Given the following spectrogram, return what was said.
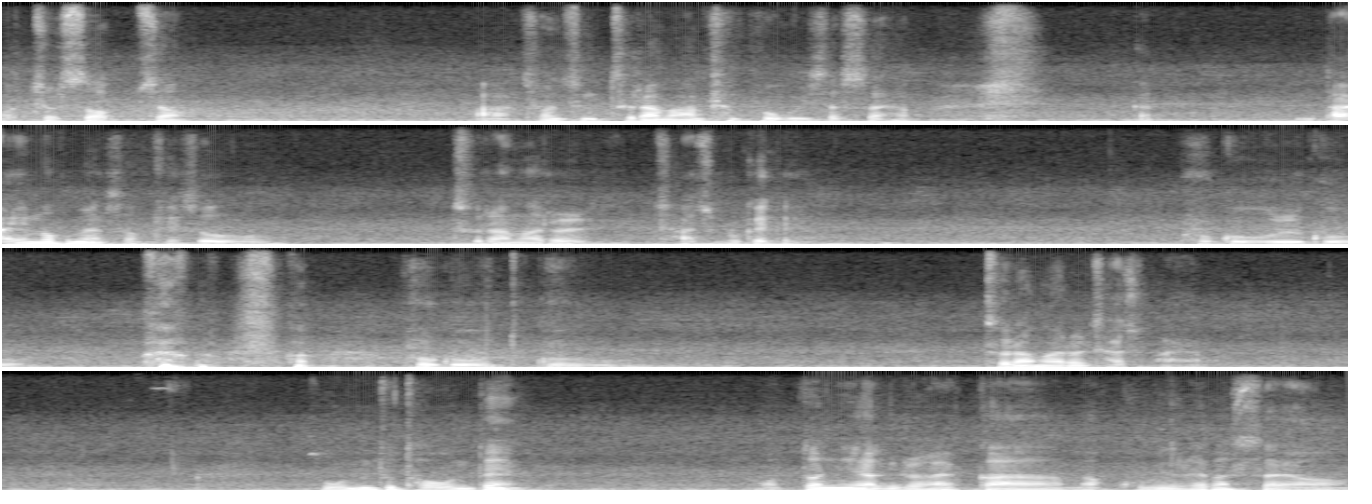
어쩔 수 없죠. 아, 전 지금 드라마 한 편 보고 있었어요. 그러니까 나이 먹으면서 계속 드라마를 자주 보게 돼요. 보고 울고, 보고 웃고, 드라마를 자주 봐요. 오늘도 더운데 어떤 이야기를 할까 막 고민을 해봤어요.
